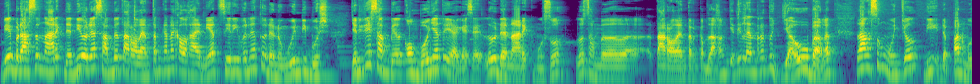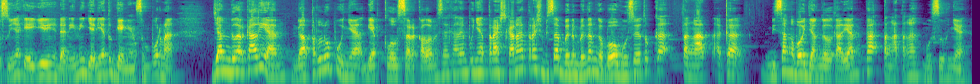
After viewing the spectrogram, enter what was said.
Dia berhasil narik dan dia udah sambil taruh lantern karena kalau kalian lihat si Rivennya tuh udah nungguin di bush. Jadi dia sambil kombonya tuh ya guys ya. Lu udah narik musuh, lu sambil taruh lantern ke belakang. Jadi lantern tuh jauh banget langsung muncul di depan musuhnya kayak gini dan ini jadinya tuh geng yang sempurna jungler kalian nggak perlu punya gap closer kalau misalnya kalian punya trash karena trash bisa bener-bener ngebawa musuhnya tuh ke tengah ke bisa ngebawa jungle kalian ke tengah-tengah musuhnya.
